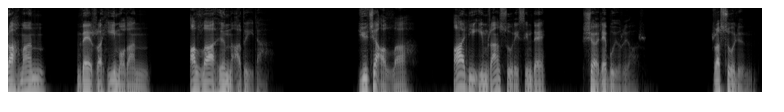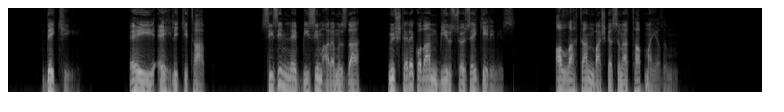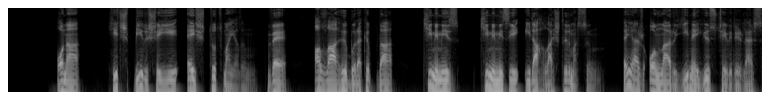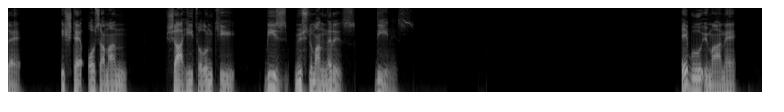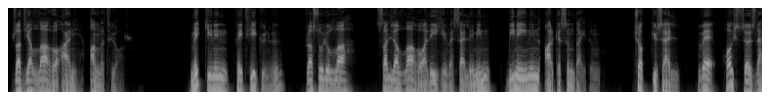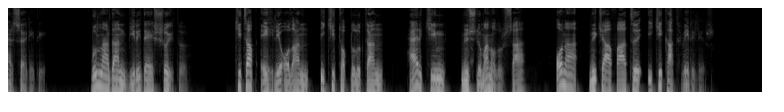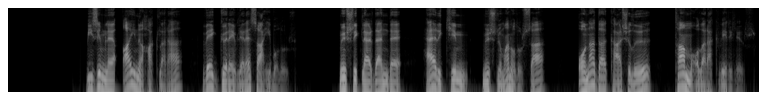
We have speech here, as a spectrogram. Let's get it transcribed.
Rahman ve Rahim olan Allah'ın adıyla. Yüce Allah, Ali İmran suresinde şöyle buyuruyor. Resulüm, de ki, ey ehli kitap, sizinle bizim aramızda müşterek olan bir söze geliniz. Allah'tan başkasına tapmayalım. Ona hiçbir şeyi eş tutmayalım ve Allah'ı bırakıp da kimimiz kimimizi ilahlaştırmasın. Eğer onlar yine yüz çevirirlerse, işte o zaman şahit olun ki biz Müslümanlarız deyiniz. Ebu Ümame radıyallahu anh anlatıyor. Mekke'nin fethi günü Resulullah sallallahu aleyhi ve sellemin bineğinin arkasındaydım. Çok güzel ve hoş sözler söyledi. Bunlardan biri de şuydu. Kitap ehli olan iki topluluktan her kim Müslüman olursa, ona mükafatı iki kat verilir. Bizimle aynı haklara ve görevlere sahip olur. Müşriklerden de her kim Müslüman olursa, ona da karşılığı tam olarak verilir.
